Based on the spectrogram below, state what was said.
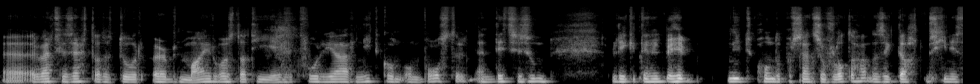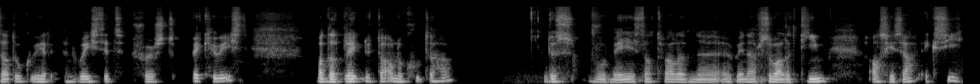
uh, er werd gezegd dat het door Urban Meyer was dat hij eigenlijk vorig jaar niet kon ontbolsteren. En dit seizoen leek het in het begin niet 100% zo vlot te gaan. Dus ik dacht, misschien is dat ook weer een wasted first pick geweest. Maar dat blijkt nu tamelijk goed te gaan. Dus voor mij is dat wel een, uh, een winnaar, zowel het team als jezelf. Ik zie,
